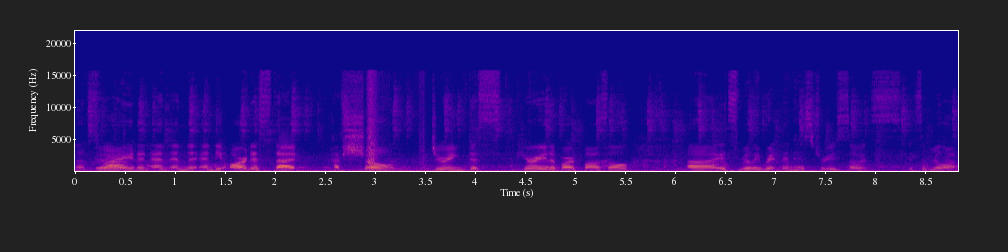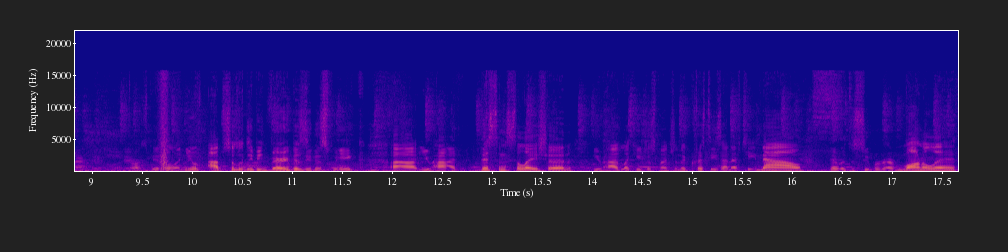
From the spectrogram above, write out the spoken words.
That's Yeah. right. And, and, and, the, and the artists that have shown during this period of Art Basel, uh, it's really written in history. So it's, it's a real honor. Oh, it's beautiful. And you've absolutely been very busy this week. Uh, you had this installation, you had, like you just mentioned, the Christie's NFT Now, there was the super rare monolith,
